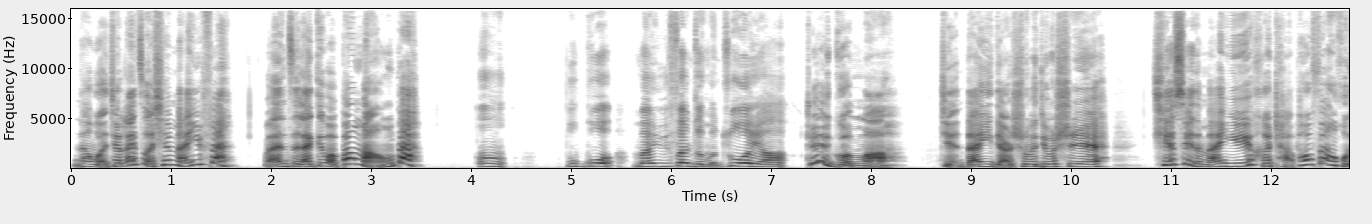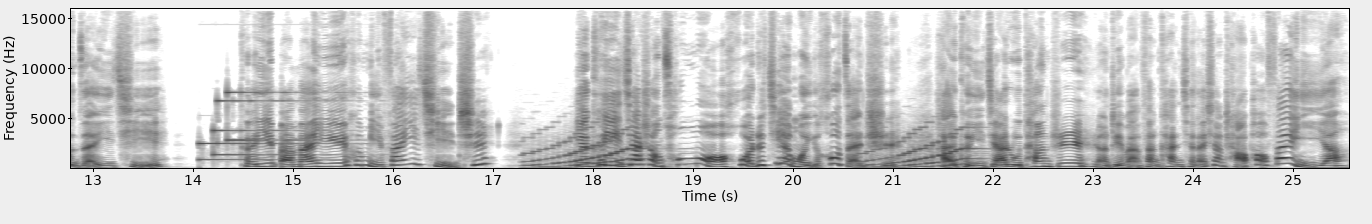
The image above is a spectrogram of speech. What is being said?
那我就来做些鳗鱼饭，丸子来给我帮忙吧。嗯。不过鳗鱼饭怎么做呀？这个嘛，简单一点说就是，切碎的鳗鱼和茶泡饭混在一起，可以把鳗鱼和米饭一起吃，也可以加上葱末或者芥末以后再吃，还可以加入汤汁，让这碗饭看起来像茶泡饭一样。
